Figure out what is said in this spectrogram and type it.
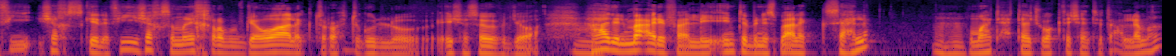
في شخص كده في شخص لما يخرب جوالك تروح تقول له إيش أسوي في الجوال. هذه المعرفة اللي أنت بالنسبة لك سهلة مم. وما تحتاج وقت عشان تتعلمها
